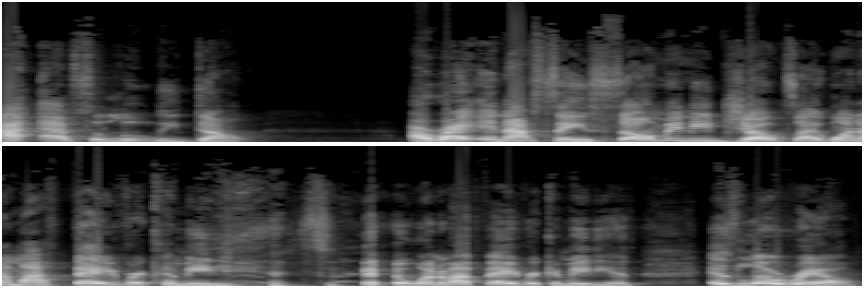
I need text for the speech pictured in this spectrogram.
I absolutely don't. All right. And I've seen so many jokes. Like one of my favorite comedians, one of my favorite comedians is Lil Rel.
